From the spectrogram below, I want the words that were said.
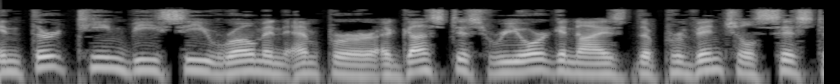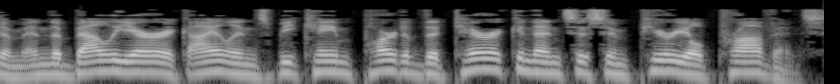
In 13 BC Roman Emperor Augustus reorganized the provincial system and the Balearic Islands became part of the Tarraconensis imperial province.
